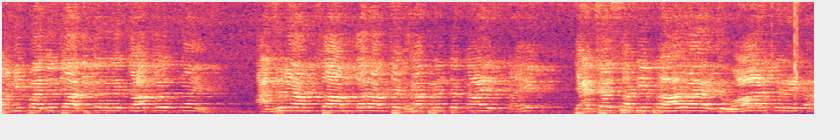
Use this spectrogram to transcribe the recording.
आम्ही पाहिजे त्या अधिकाऱ्याला का कळत नाही? अजूनही आमचा आमदार आमच्या घरापर्यंत का येत नाही? त्याच्यासाठी प्रहार आहे वार करेगा.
